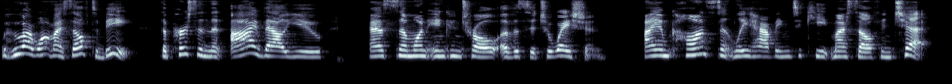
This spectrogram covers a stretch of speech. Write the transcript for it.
who I want myself to be, the person that I value as someone in control of a situation. I am constantly having to keep myself in check.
